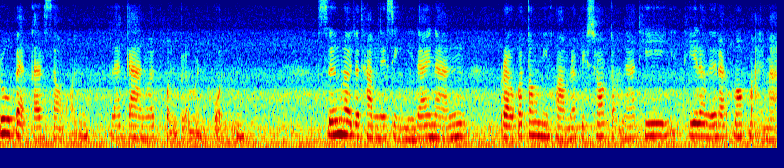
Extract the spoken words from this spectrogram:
รูปแบบการสอน และการวัดผลประเมินผล ซึ่งเราจะทำในสิ่งนี้ได้นั้น เราก็ต้องมีความรับผิดชอบต่อหน้าที่ที่เราได้รับมอบหมายมา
